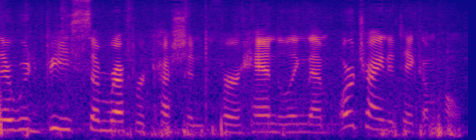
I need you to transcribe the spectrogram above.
there would be some repercussion for handling them or trying to take them home.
